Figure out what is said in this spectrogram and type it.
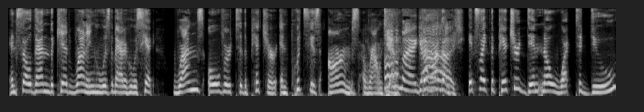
And so then the kid running, who was the batter who was hit, runs over to the pitcher and puts his arms around oh him. Oh my to hug him. gosh. It's like the pitcher didn't know what to do.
